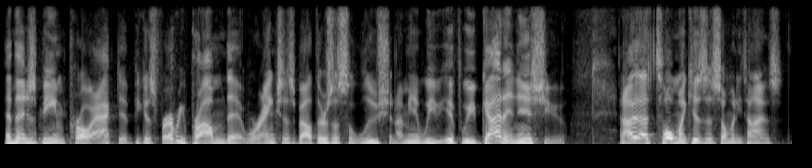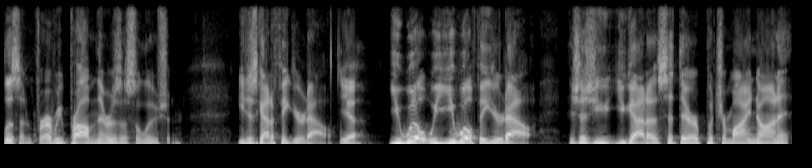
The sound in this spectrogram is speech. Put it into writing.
and then just being proactive because for every problem that we're anxious about, there's a solution. I mean, we if we've got an issue, and I, I've told my kids this so many times. Listen, for every problem, there is a solution. You just got to figure it out. Yeah. You will. We, you will figure it out. It's just you. You got to sit there, put your mind on it,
